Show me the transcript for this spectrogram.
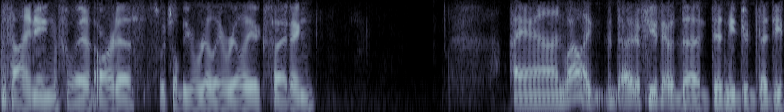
signings with artists, which will be really, really exciting. And well, I, a few things. The Disney, the D,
